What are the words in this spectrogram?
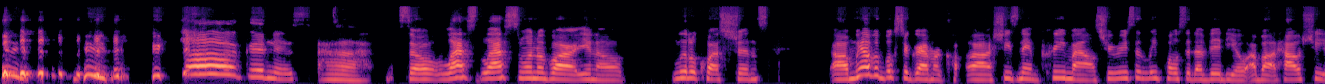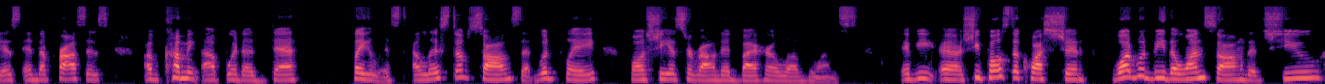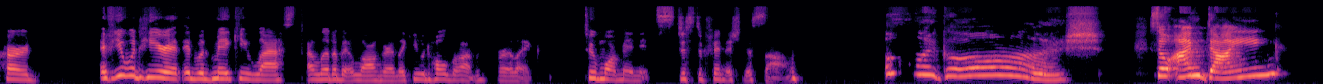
Oh goodness. Ah, so last last one of our you know little questions. Um, we have a bookstagrammer. co- Uh, she's named Cree Miles. She recently posted a video about how she is in the process of coming up with a death playlist, a list of songs that would play while she is surrounded by her loved ones. If you, uh, she posed a question: What would be the one song that you heard? If you would hear it, it would make you last a little bit longer. Like you would hold on for like two more minutes just to finish this song. oh my gosh! So I'm dying,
